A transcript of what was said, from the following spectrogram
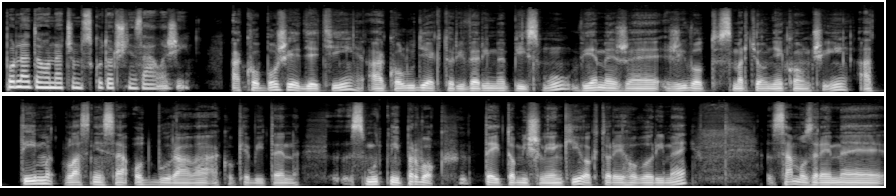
podľa toho, na čom skutočne záleží. ako Božie deti ako ľudia, ktorí veríme písmu, vieme, že život smrťou nekončí a tým vlastne sa odburáva ako keby ten smutný prvok tejto myšlienky, o ktorej hovoríme. Samozrejme,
